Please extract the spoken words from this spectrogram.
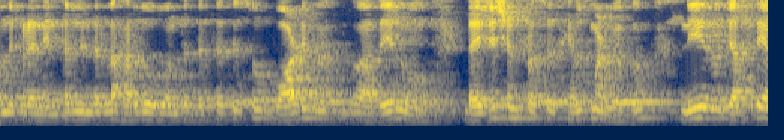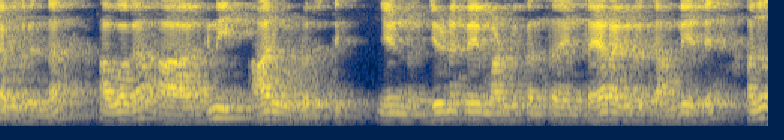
ಒಂದು ಕಡೆ ನಿಂತಲ್ಲಿ ನಿಂತಲ್ಲ ಹರಿದು ಹೋಗುವಂಥದ್ದು ಇರ್ತೈತಿ ಸೊ ಬಾಡಿ ಅದೇನು ಡೈಜೆಷನ್ ಪ್ರೊಸೆಸ್ ಹೆಲ್ಪ್ ಮಾಡಬೇಕು. ನೀರು ಜಾಸ್ತಿ ಆಗೋದ್ರಿಂದ ಆವಾಗ ಆ ಅಗ್ನಿ ಆರಿ ಹೋಗ್ಬಿಡ್ತೈತಿ. ಏನು ಜೀರ್ಣಕ್ರಿಯೆ ಮಾಡಬೇಕಂತ ಏನು ತಯಾರಾಗಿರುತ್ತೆ ಆಮ್ಲೀಯತೆ ಅದು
